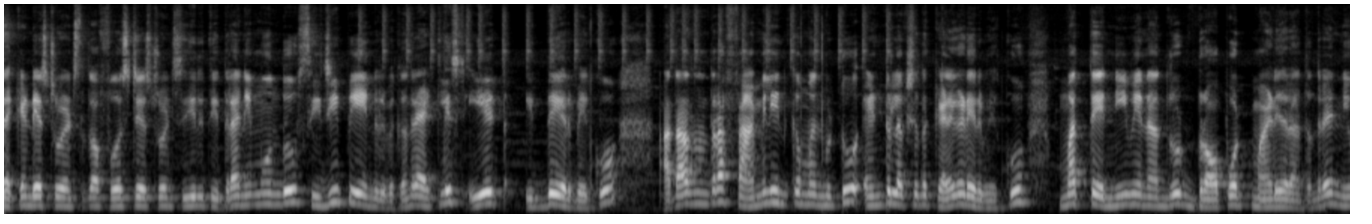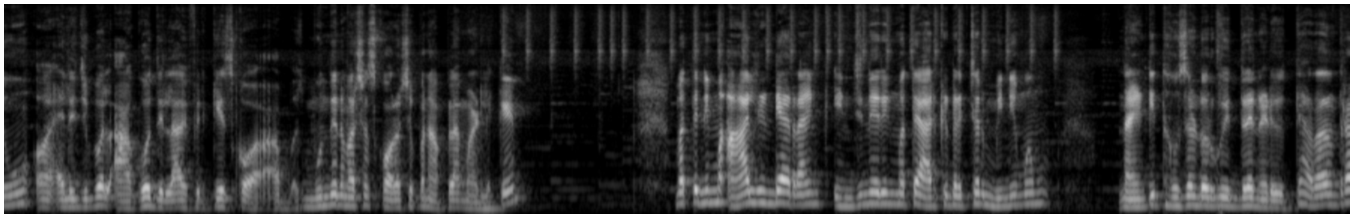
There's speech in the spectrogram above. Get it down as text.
ಸೆಕೆಂಡ್ ಇಯರ್ ಸ್ಟೂಡೆಂಟ್ಸ್ ಅಥವಾ ಫಸ್ಟ್ ಇಯರ್ ಸ್ಟೂಡೆಂಟ್ಸ್ ಈ ರೀತಿ ಇದ್ದರೆ ನಿಮ್ಮೊಂದು ಸಿ ಜಿ ಪಿ ಏನಿರಬೇಕು ಅಂದರೆ ಅಟ್ಲೀಸ್ಟ್ ಏಟ್ ಇದ್ದೇ ಇರಬೇಕು. ಅದಾದ ನಂತರ ಫ್ಯಾಮಿಲಿ ಇನ್ಕಮ್ ಬಂದುಬಿಟ್ಟು ಎಂಟು ಲಕ್ಷದ ಕೆಳಗಡೆ ಇರಬೇಕು. ಮತ್ತು ನೀವೇನಾದರೂ ಡ್ರಾಪ್ಔಟ್ ಮಾಡಿದ್ರ ಅಂತಂದರೆ ನೀವು ಎಲಿಜಿಬಲ್ ಆಗೋದಿಲ್ಲ ಇಫ್ ಇನ್ ಕೇಸ್ ಮುಂದಿನ ವರ್ಷ ಸ್ಕಾಲರ್ಶಿಪ್ಪನ್ನು ಅಪ್ಲೈ ಮಾಡಲಿಕ್ಕೆ. ಮತ್ತು ನಿಮ್ಮ ಆಲ್ ಇಂಡಿಯಾ ರ್ಯಾಂಕ್ ಇಂಜಿನಿಯರಿಂಗ್ ಮತ್ತು ಆರ್ಕಿಟೆಕ್ಚರ್ ಮಿನಿಮಮ್ ನೈಂಟಿ ತೌಸಂಡ್ವರೆಗೂ ಇದ್ದರೆ ನಡೆಯುತ್ತೆ. ಅದಾದ ನಂತರ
